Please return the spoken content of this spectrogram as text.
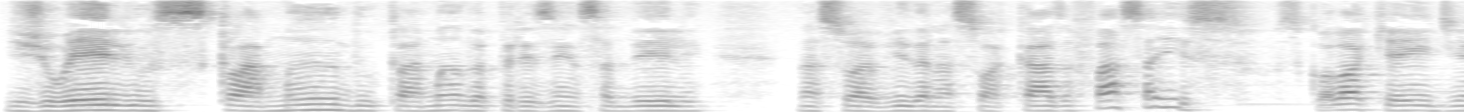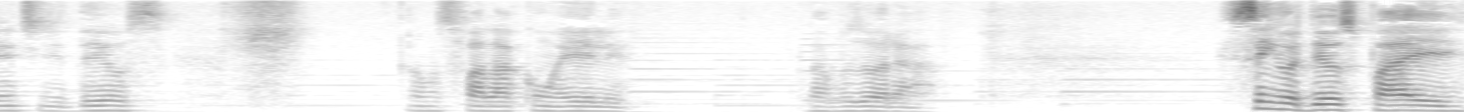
de joelhos, clamando, clamando a presença dele na sua vida, na sua casa. Faça isso. Se coloque aí diante de Deus. Vamos falar com ele. Vamos orar. Senhor Deus Pai,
